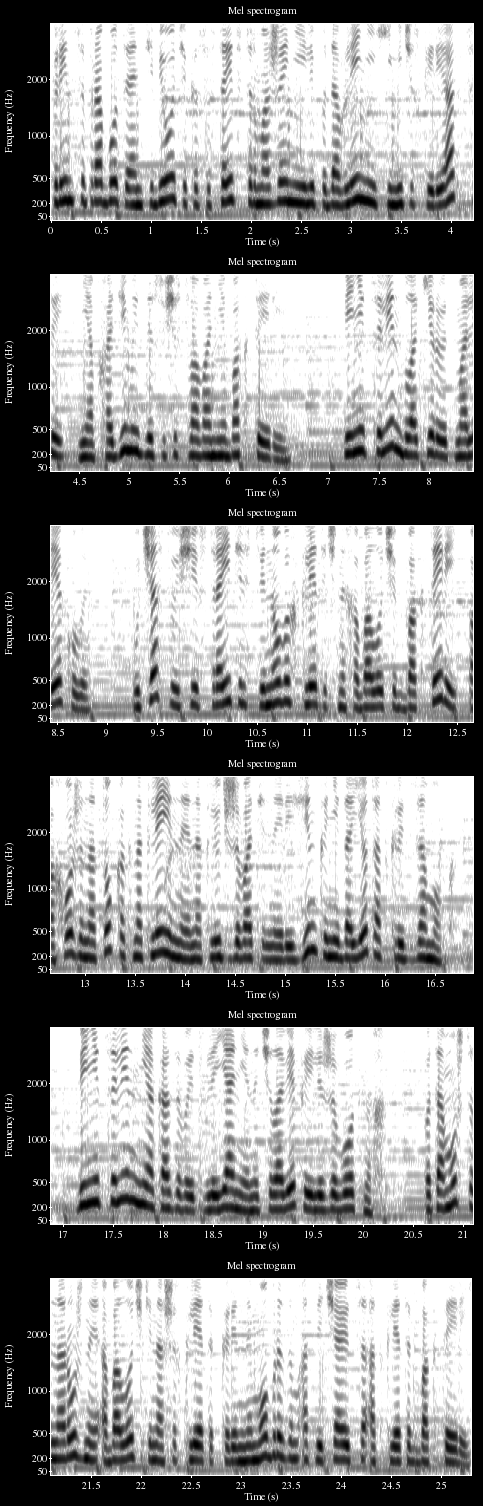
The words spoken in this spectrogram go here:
Принцип работы антибиотика состоит в торможении или подавлении химической реакции, необходимой для существования бактерии. Пенициллин блокирует молекулы, участвующие в строительстве новых клеточных оболочек бактерий, похоже на то, как наклеенная на ключ жевательная резинка не дает открыть замок. Пенициллин не оказывает влияния на человека или животных, потому что наружные оболочки наших клеток коренным образом отличаются от клеток бактерий.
